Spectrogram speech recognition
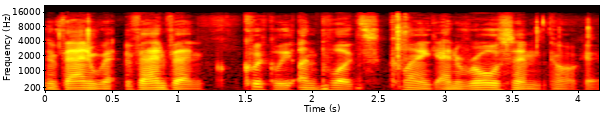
Uh, Van Van Van quickly unplugs Clank and rolls him. Oh, okay.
